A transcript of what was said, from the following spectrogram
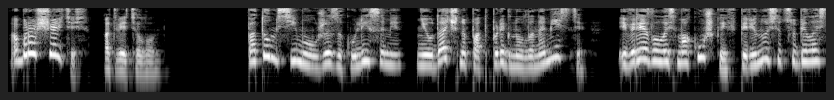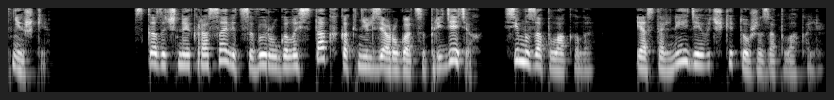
«Обращайтесь», — ответил он. Потом Сима уже за кулисами неудачно подпрыгнула на месте и врезалась макушкой в переносицу Белоснежки. Сказочная красавица выругалась так, как нельзя ругаться при детях. Сима заплакала. И остальные девочки тоже заплакали.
